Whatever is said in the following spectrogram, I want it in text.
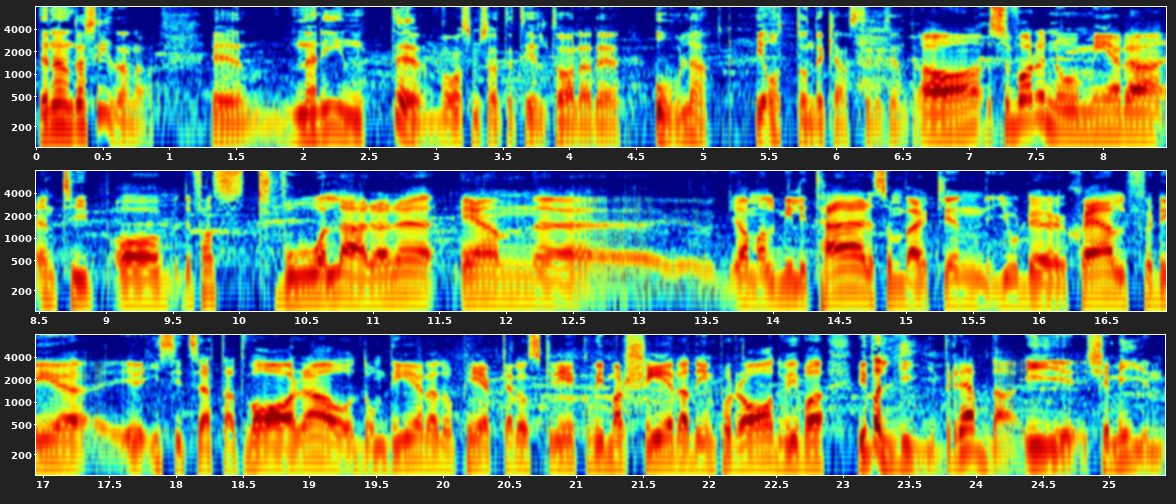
Den andra sidan då? Eh, när det inte var som så att det tilltalade Ola i åttonde klass till exempel. Ja, så var det nog mera en typ av, det fanns två lärare, en eh, gammal militär som verkligen gjorde skäl för det i, i sitt sätt att vara och domderade och pekade och skrek och vi marscherade in på rad. Vi var, vi var livrädda i kemin.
